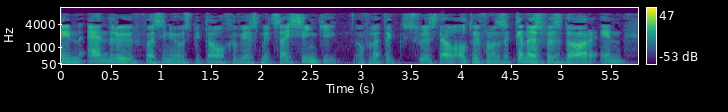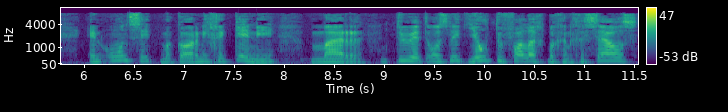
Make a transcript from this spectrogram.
en Andrew was in die hospitaal gewees met sy seentjie. Of laat ek so stel, albei van ons kinders was daar en en ons het mekaar nie geken nie, maar toe het ons net heel toevallig begin gesels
